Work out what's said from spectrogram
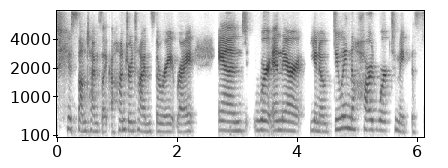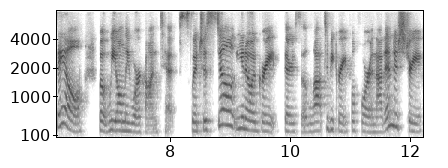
sometimes like a hundred times the rate right and we're in there you know doing the hard work to make the sale but we only work on tips which is still you know a great there's a lot to be grateful for in that industry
